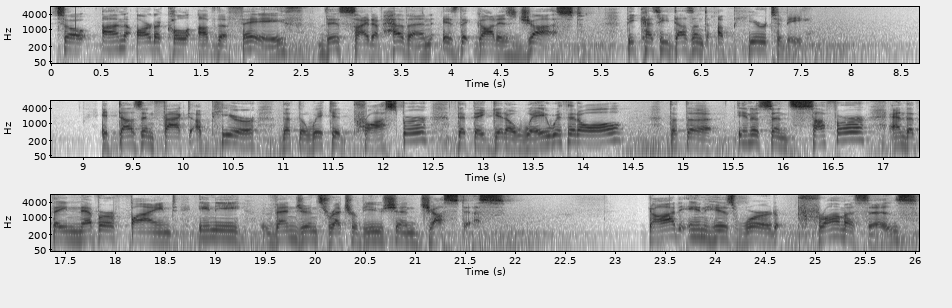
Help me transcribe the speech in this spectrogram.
So, an article of the faith this side of heaven is that God is just because he doesn't appear to be. It does, in fact, appear that the wicked prosper, that they get away with it all, that the innocent suffer, and that they never find any vengeance, retribution, justice. God, in His Word, promises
